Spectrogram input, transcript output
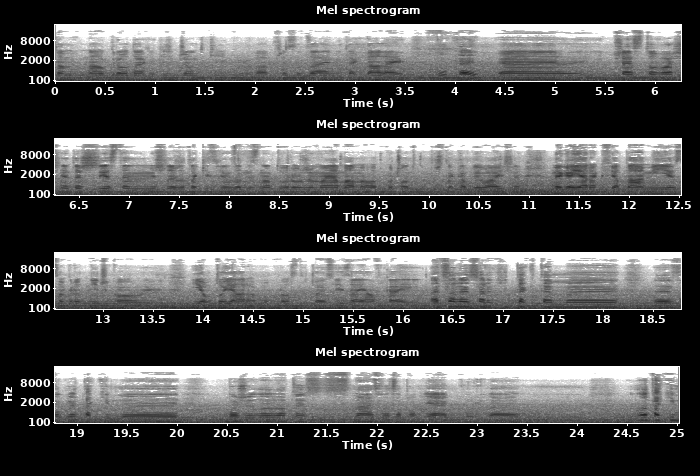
tam na ogrodach, jakieś grządki kurwa przesadzałem i tak dalej. Okej. E, I przez to właśnie też jestem, myślę, że taki związany z naturą, że moja mama od początku też taka była i się mega jara kwiatami, jest ogrodniczką i, i ją to jara po prostu, to jest jej zajawka i A co ona jest architektem e, e, w ogóle takim, Boże, no, no to jest nazwa, zapomniałem, kurde. No takim,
